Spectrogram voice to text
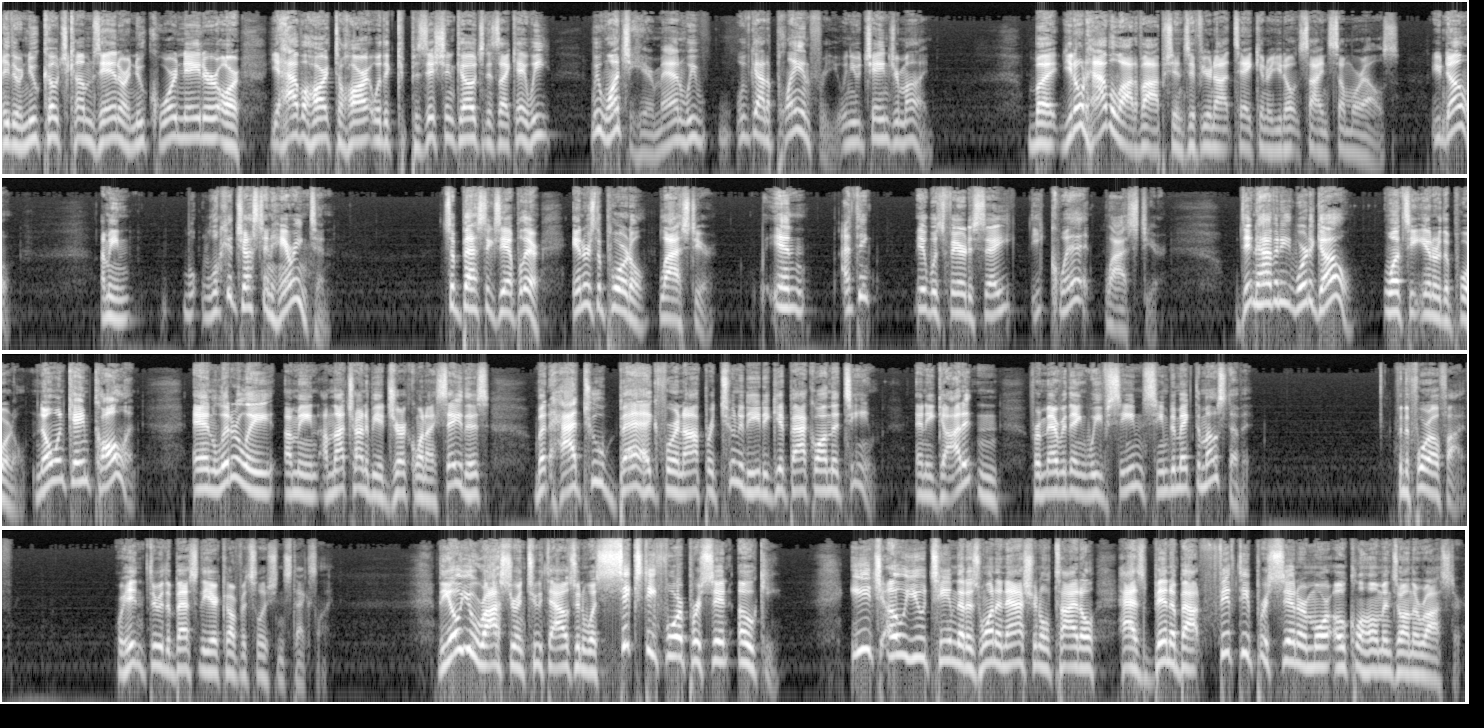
either a new coach comes in or a new coordinator or you have a heart to heart with a position coach and it's like, hey, we we want you here, man. We we've got a plan for you, and you change your mind. But you don't have a lot of options if you're not taken or you don't sign somewhere else. You don't. I mean, look at Justin Harrington. It's the best example there. Enters the portal last year. And I think it was fair to say he quit last year didn't have anywhere to go once he entered the portal. No one came calling. And literally, I mean, I'm not trying to be a jerk when I say this, but had to beg for an opportunity to get back on the team. And he got it, and from everything we've seen, seemed to make the most of it. For the 405, we're hitting through the best of the Air Comfort Solutions text line. The OU roster in 2000 was 64% Okie. Each OU team that has won a national title has been about 50% or more Oklahomans on the roster.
